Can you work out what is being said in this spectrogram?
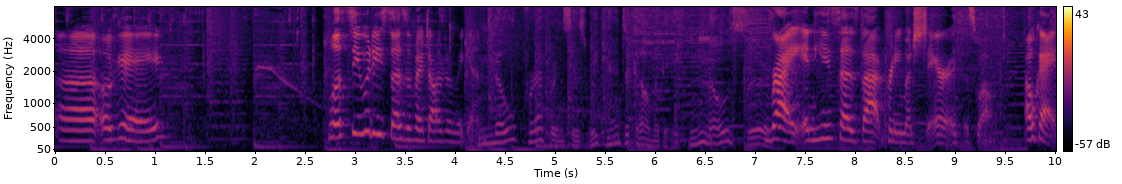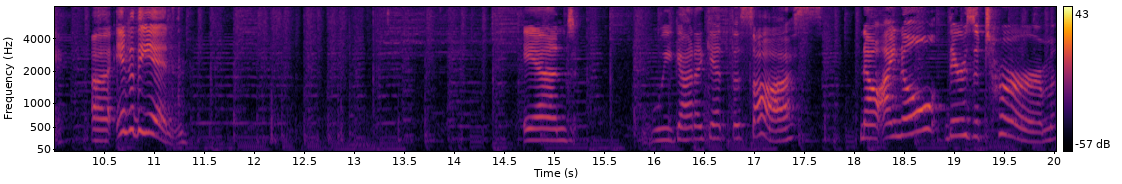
Uh, okay. Let's see what he says if I talk to him again. No preferences we can't accommodate. No, sir. Right, and he says that pretty much to Aerith as well. Okay, uh, into the inn. And we gotta get the sauce. Now, I know there's a term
